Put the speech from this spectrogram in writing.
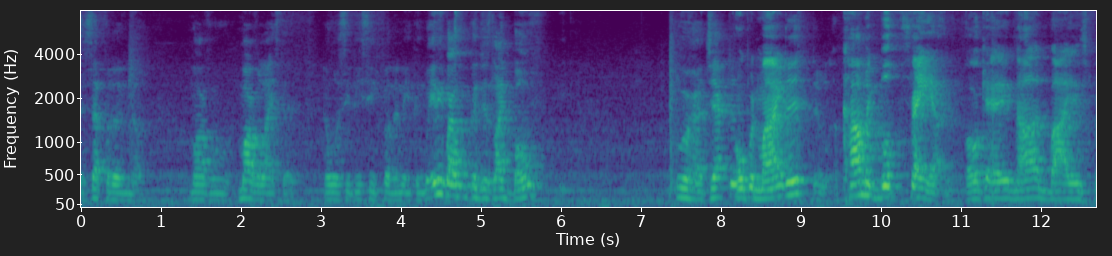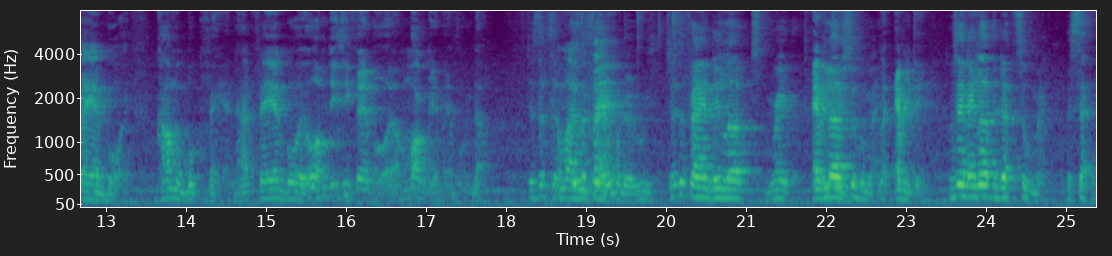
except for the you know Marvel Marvelites that don't want to see DC feeling anything. But anybody who could just like both, who are objective, Open-minded, a comic book fan. Okay, non-biased fanboy, comic book fan, not fanboy. Oh, I'm a DC fanboy. I'm a Marvel fanboy. No, just a, somebody just a fan, for the who's just a fan. They love they love Superman. Like everything. I'm saying they love the death of Superman. The second,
